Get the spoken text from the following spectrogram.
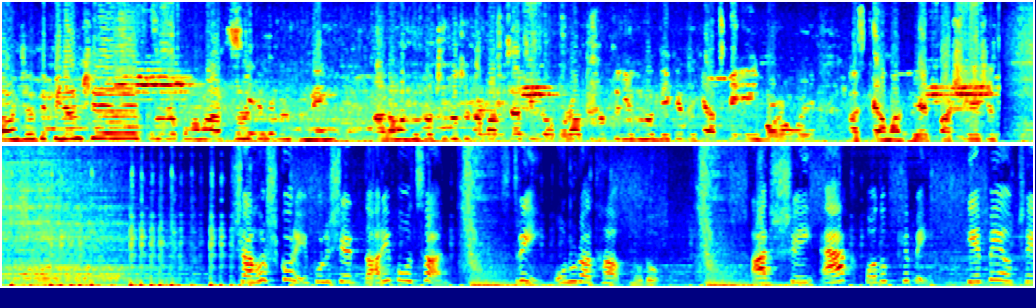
আমার যেহেতু ফিনান্সিয়াল কোনো রকম আমার অর্থনৈতিক নেই আর আমার দুটো ছোটো ছোটো বাচ্চা ছিল ওরাও ছোটো থেকে এগুলো দেখে দেখে আজকে এই বড় হয়ে আজকে আমার পেট পাশে এসে সাহস করে পুলিশের দ্বারে পৌঁছান স্ত্রী অনুরাধা মোদক। আর সেই এক পদক্ষেপে কেঁপে ওঠে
